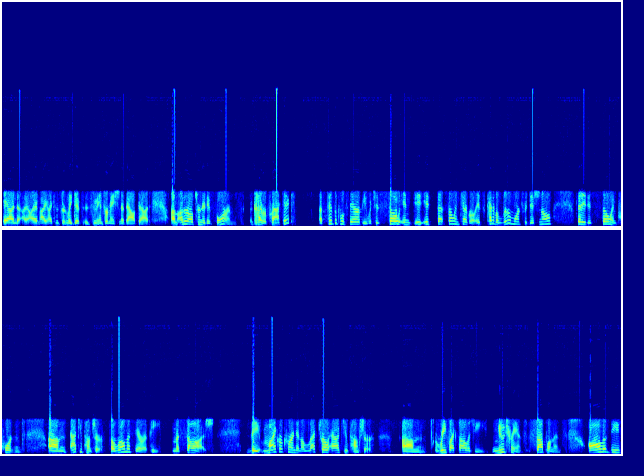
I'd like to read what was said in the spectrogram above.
and I, I, I, can certainly give some information about that. Um, other alternative forms, chiropractic, a physical therapy, which is so in, it, it, that's so integral. It's kind of a little more traditional but it is so important. Um, acupuncture, aromatherapy, massage, the microcurrent and electroacupuncture, um, reflexology, nutrients, supplements, all of these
